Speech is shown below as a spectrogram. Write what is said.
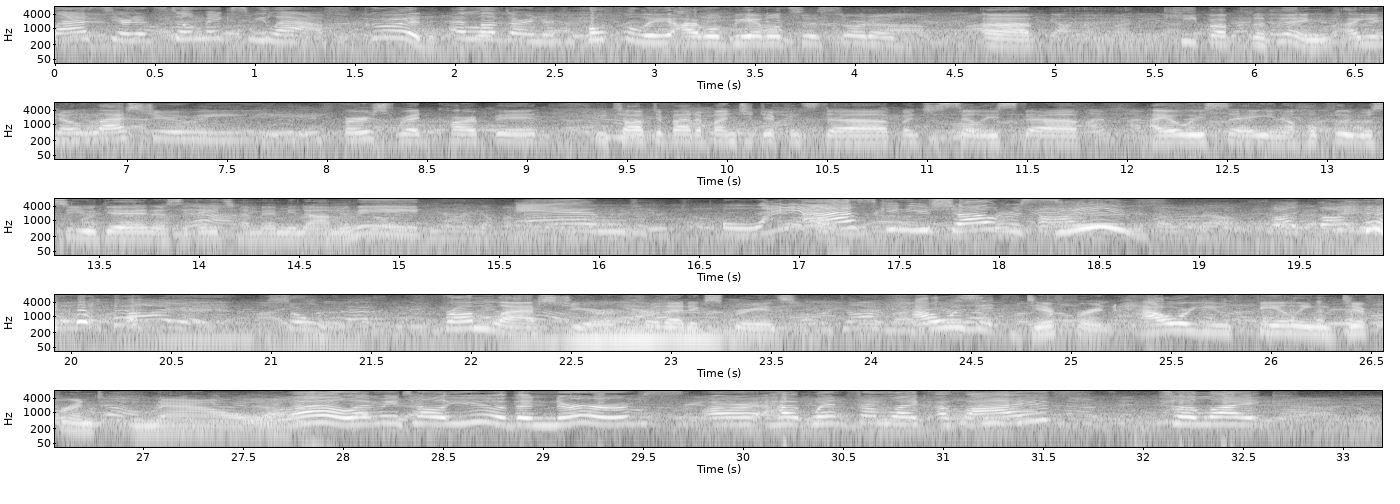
it still makes me laugh. Good. I loved our interview. Hopefully, I will be able to sort of uh, keep up the thing. Uh, you know, last year we first red carpet. We talked about a bunch of different stuff, a bunch of silly stuff. I always say, you know, hopefully we'll see you again as a daytime Emmy nominee. And Ask and you shall receive. So, from last year for that experience, how is it different? How are you feeling different now? Well, let me tell you, the nerves are have, went from like a five to like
